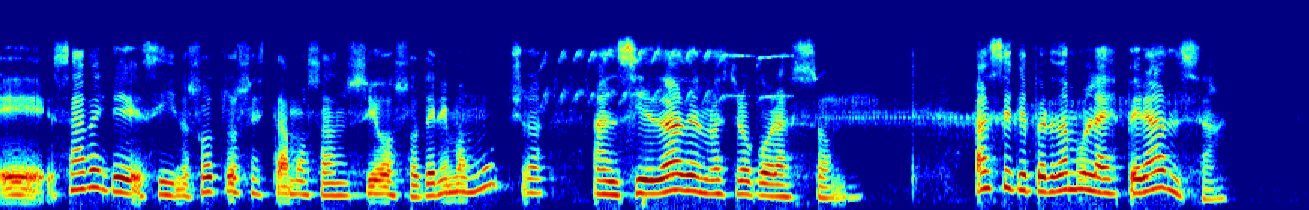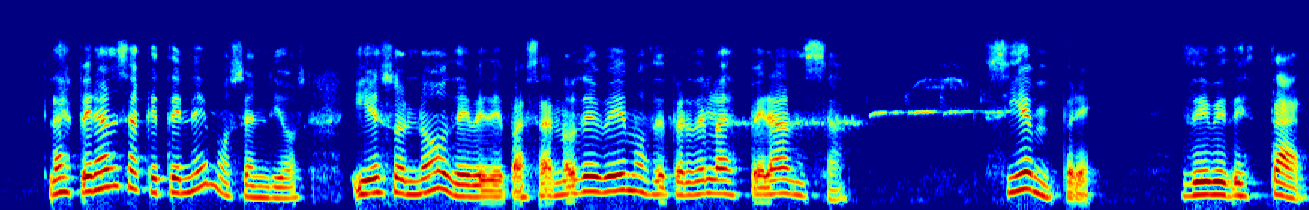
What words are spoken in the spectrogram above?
Eh, Saben que si nosotros estamos ansiosos, tenemos mucha ansiedad en nuestro corazón, hace que perdamos la esperanza la esperanza que tenemos en Dios. Y eso no debe de pasar, no debemos de perder la esperanza. Siempre debe de estar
